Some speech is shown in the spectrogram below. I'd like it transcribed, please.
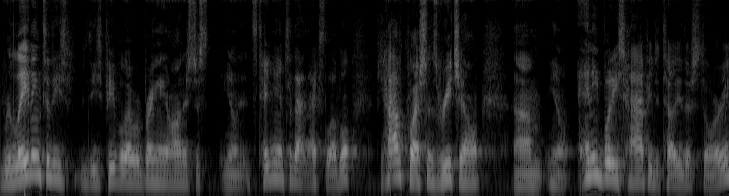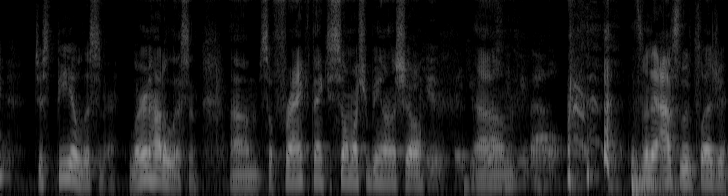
relating to these these people that we're bringing on is just you know it's taking it to that next level if you have questions reach out um, you know anybody's happy to tell you their story just be a listener. Learn how to listen. Um, so frank thank you so much for being on the show. Thank you. Thank you Um, me babble. it's been an absolute pleasure.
